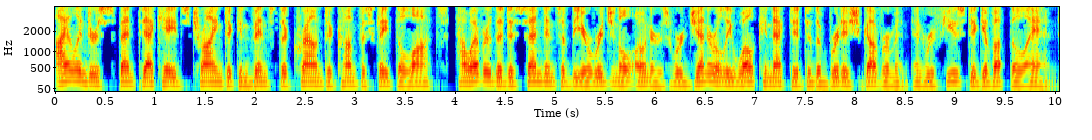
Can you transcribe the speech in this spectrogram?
Islanders spent decades trying to convince the Crown to confiscate the lots, however the descendants of the original owners were generally well connected to the British government and refused to give up the land.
